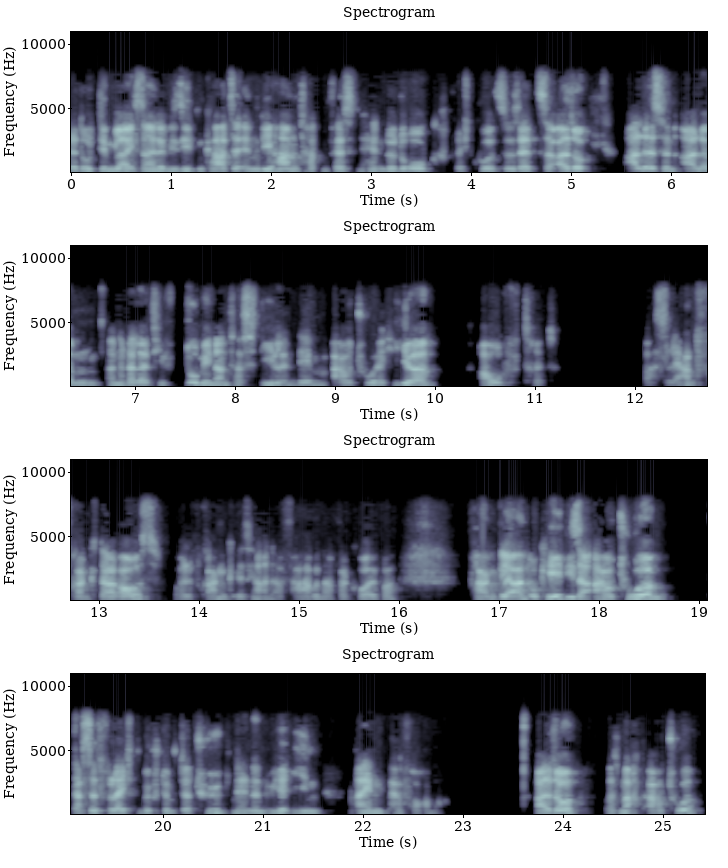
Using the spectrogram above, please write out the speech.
Der drückt ihm gleich seine Visitenkarte in die Hand, hat einen festen Händedruck, spricht kurze Sätze. Also alles in allem ein relativ dominanter Stil, in dem Arthur hier auftritt. Was lernt Frank daraus? Weil Frank ist ja ein erfahrener Verkäufer. Frank lernt, okay, dieser Arthur, das ist vielleicht ein bestimmter Typ, nennen wir ihn einen Performer. Also, was macht Arthur?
